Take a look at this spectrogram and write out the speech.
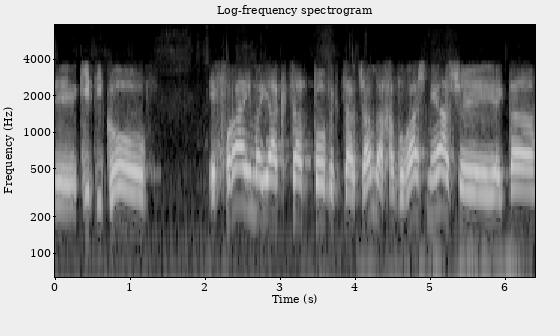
אה, גידי גוב. אפרים היה קצת פה וקצת שם, והחבורה השנייה שהייתה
